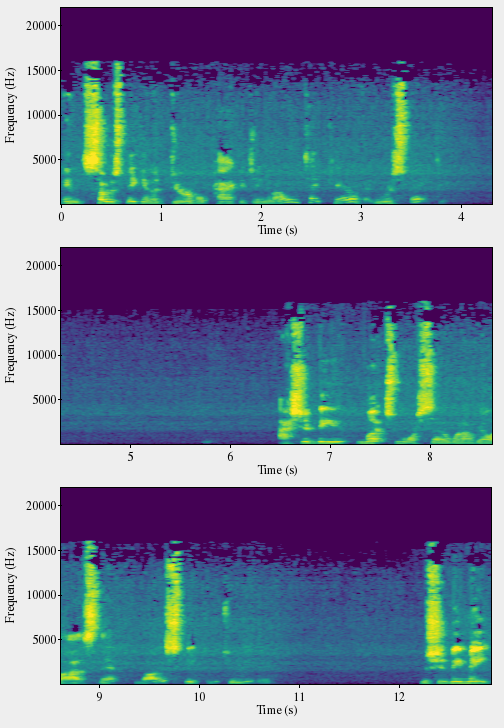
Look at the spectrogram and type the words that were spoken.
and so to speak, in a durable packaging, and I want to take care of it and respect it. I should be much more so when I realize that God is speaking to me there. We should be meek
